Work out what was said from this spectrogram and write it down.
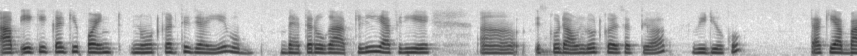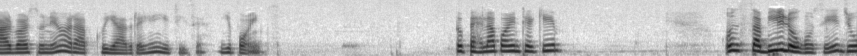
आप एक एक करके पॉइंट नोट करते जाइए वो बेहतर होगा आपके लिए या फिर ये आ, इसको डाउनलोड कर सकते हो आप वीडियो को ताकि आप बार बार सुने और आपको याद रहें ये चीज़ें ये पॉइंट्स तो पहला पॉइंट है कि उन सभी लोगों से जो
